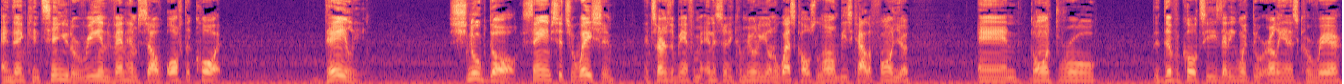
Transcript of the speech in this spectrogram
and then continue to reinvent himself off the court daily. Snoop Dogg, same situation in terms of being from an inner city community on the West Coast, Long Beach, California, and going through the difficulties that he went through early in his career,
